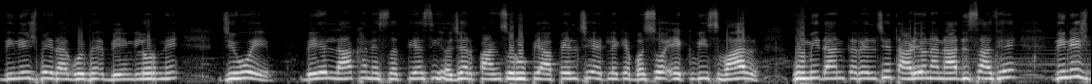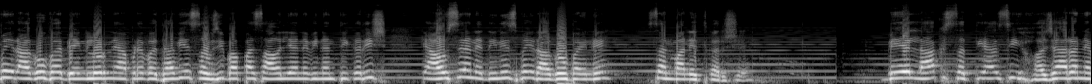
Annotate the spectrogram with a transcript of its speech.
દિનેશભાઈ રાઘવભાઈ બેંગ્લોરને જેઓએ બે લાખ અને સત્યાસી હજાર પાંચસો રૂપિયા આપેલ છે, એટલે કે બસો એકવીસ વાર ભૂમિદાન કરેલ છે તાળીઓના નાદ સાથે. દિનેશભાઈ રાઘવભાઈ બેંગ્લોરને આપણે વધાવીએ. સૌજી બાપા સાવલિયાને વિનંતી કરીશ કે આવશે અને દિનેશભાઈ રાઘવભાઈને સન્માનિત કરશે. બે લાખ સત્યાસી હજાર અને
